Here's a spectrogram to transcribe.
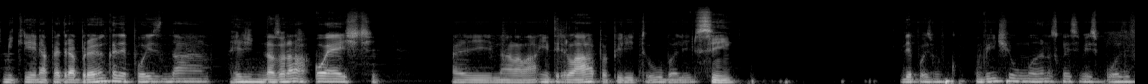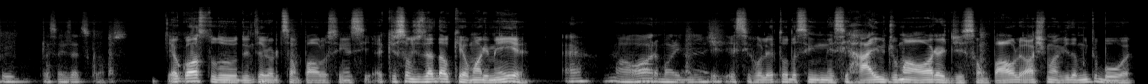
Que me criei na Pedra Branca, depois na, na Zona Oeste. Aí na, entre Lapa, Pirituba ali. Sim. E depois, com 21 anos, conheci minha esposa e fui pra São José dos Campos. Eu gosto do, do interior de São Paulo, assim. Esse, é que São José dá o quê? Uma hora e meia? É, uma hora, uma hora e vinte. Esse rolê todo, assim, nesse raio de uma hora de São Paulo, eu acho uma vida muito boa.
